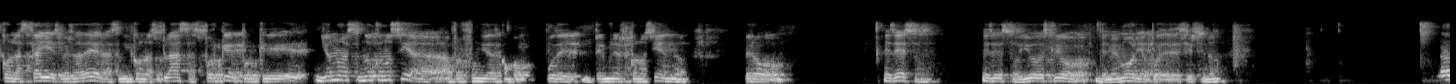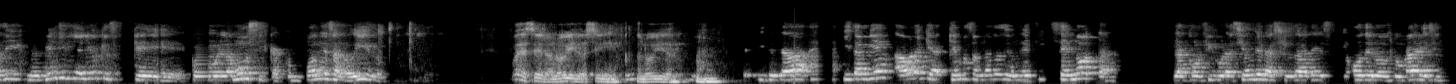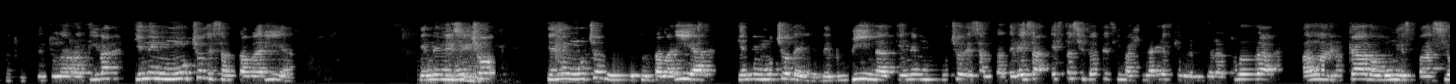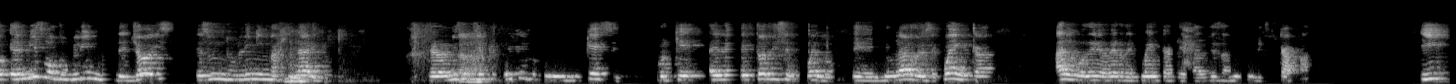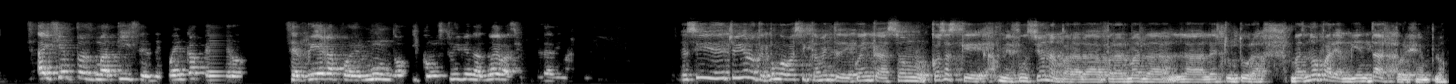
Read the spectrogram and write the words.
con las calles verdaderas ni con las plazas. ¿Por qué? Porque yo no, no conocía a profundidad como pude terminar conociendo, pero es eso, es eso. Yo escribo de memoria, puede decirse, ¿no? Más bien diría yo que, que como en la música, compones al oído. Puede ser, al oído, sí, al oído. y, también, ahora que, hemos hablado de Onetti, se nota la configuración de las ciudades o de los lugares en tu, narrativa, tienen mucho de Santa María, tienen, mucho, tienen mucho de Santa María, tienen mucho de, de Lubina, tienen mucho de Santa Teresa, estas ciudades imaginarias que en la literatura han marcado un espacio. El mismo Dublín de Joyce es un Dublín imaginario, pero al mismo tiempo es lo que enriquece, porque el lector dice, bueno, eh, Leonardo es de Cuenca, algo debe haber de Cuenca que tal vez a mí me escapa. Y hay ciertos matices de Cuenca, pero se riega por el mundo y construye una nueva ciudad imaginaria. Sí, de hecho yo lo que pongo básicamente de Cuenca son cosas que me funcionan para, para armar la, la, estructura, más no para ambientar, por ejemplo.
